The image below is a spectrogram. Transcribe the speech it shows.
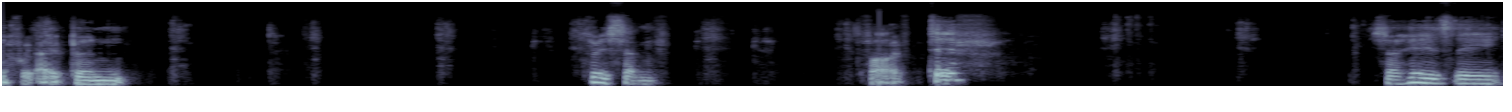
And if we open 375 TIFF, so here's the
